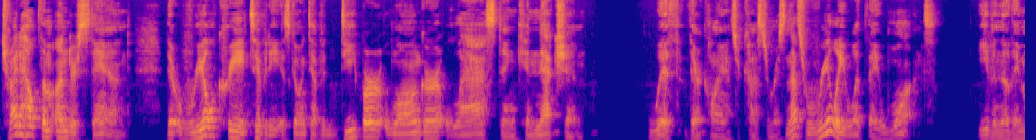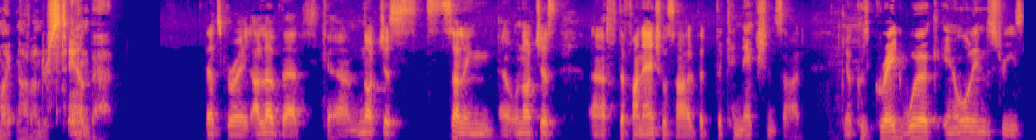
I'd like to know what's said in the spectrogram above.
Try to help them understand that real creativity is going to have a deeper, longer lasting connection with their clients or customers. And that's really what they want, even though they might not understand that. That's great. I love that. Um, not just selling uh, or not just uh, the financial side, but the connection side. You know, because great work in all industries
